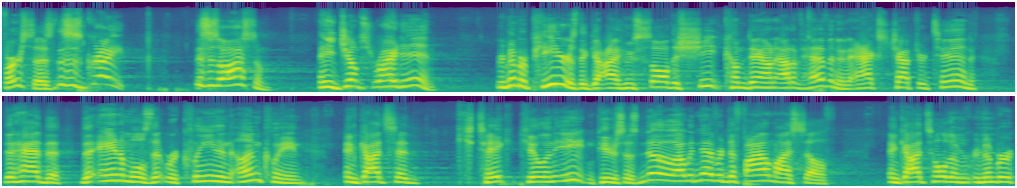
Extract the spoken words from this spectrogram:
first says, This is great. This is awesome. And he jumps right in. Remember, Peter is the guy who saw the sheet come down out of heaven in Acts chapter 10 that had the, the animals that were clean and unclean. And God said, Take, kill, and eat. And Peter says, No, I would never defile myself. And God told him, Remember,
